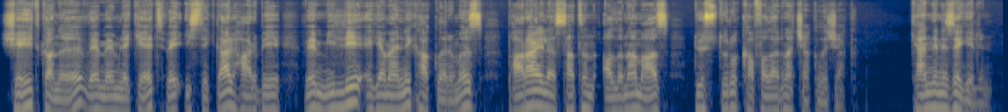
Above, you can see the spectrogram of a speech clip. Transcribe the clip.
Şehit kanı ve memleket ve istiklal harbi ve milli egemenlik haklarımız parayla satın alınamaz, düsturu kafalarına çakılacak. Kendinize gelin.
